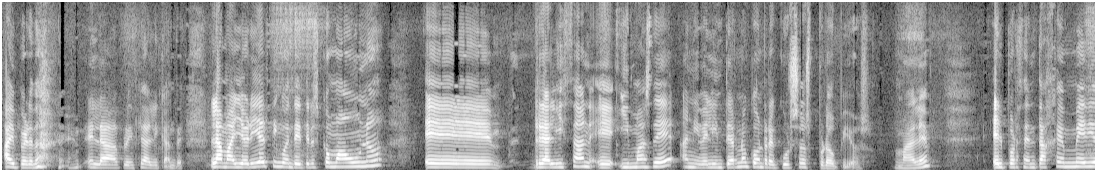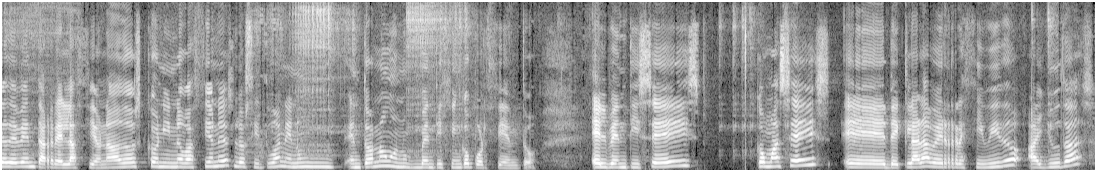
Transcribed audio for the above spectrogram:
ay, perdón, en la provincia de Alicante, la mayoría, el 53,1, eh, realizan eh, I D a nivel interno con recursos propios. ¿vale? El porcentaje medio de ventas relacionados con innovaciones lo sitúan en, un, torno a un 25%. El 26,6% eh, declara haber recibido ayudas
